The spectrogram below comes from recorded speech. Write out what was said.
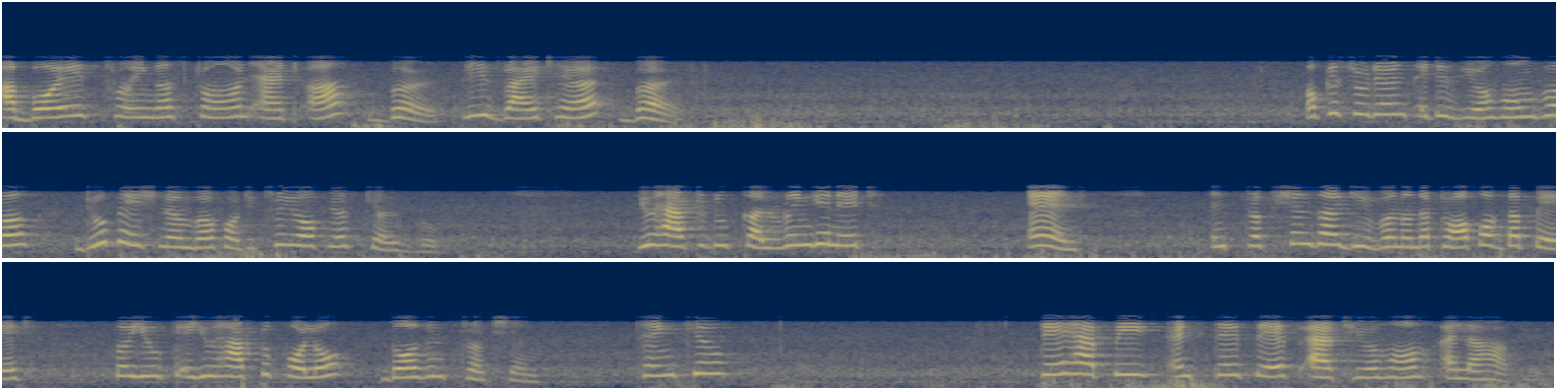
A boy is throwing a stone at a bird. Please write here bird. Okay students, it is your homework. Do page number 43 of your skills book. You have to do coloring in it and instructions are given on the top of the page so you you have to follow those instructions. Thank you. Stay happy and stay safe at your home. Allah Hafiz.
